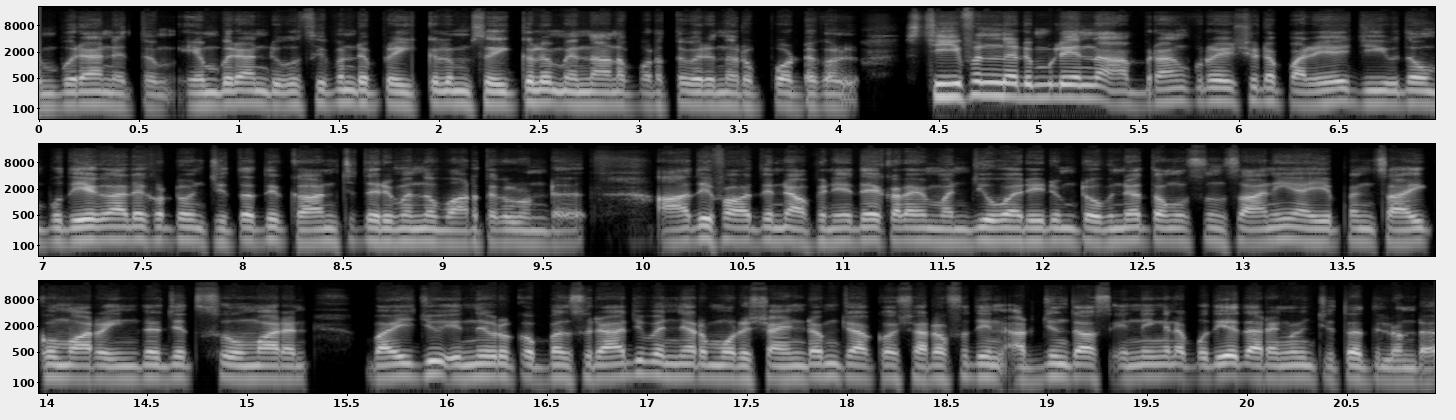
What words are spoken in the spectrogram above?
എമ്പുരാൻ എത്തും. എമ്പുരാൻ ലൂസിഫറിന്റെ പ്രീക്കലും സീക്വലും എന്നാണ് പുറത്തുവരുന്ന റിപ്പോർട്ടുകൾ. സ്റ്റീഫൻ നെടുമ്പുളി എന്ന അബ്രാം ഖുറേഷിയുടെ പഴയ ജീവിതവും പുതിയ കാലഘട്ടവും ചിത്രത്തിൽ കാണിച്ചു തരുമെന്ന് വാർത്തകളുണ്ട്. ആദ്യ ഭാഗത്തിന്റെ അഭിനേതാക്കളായ മഞ്ജു വാര്യരും ടൊവിനോ തോമസും സാനി അയ്യപ്പൻ, സായി കുമാർ, ഇന്ദ്രജിത് സുകുമാരൻ, ബൈജു എന്നിവർക്കൊപ്പം സുരാജ് വെഞ്ഞാറമൂട്, ഷൈൻഡോം ചാക്കോ, ഷറഫുദ്ദീൻ, അർജുൻ ദാസ് എന്നിങ്ങനെ പുതിയ താരങ്ങളും ചിത്രത്തിലുണ്ട്.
